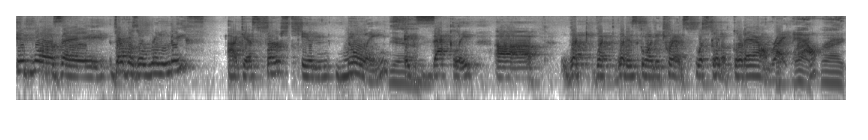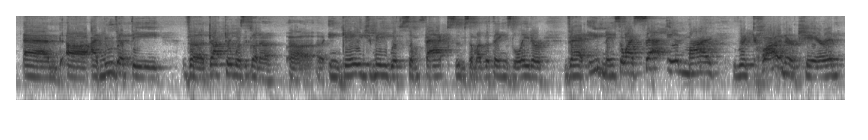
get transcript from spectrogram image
It was a there was a relief, I guess, first in knowing yeah. exactly uh, what what what is going to trans what's going to go down right now. Right. right. And uh, I knew that the the doctor was going to uh, engage me with some facts and some other things later that evening. So I sat in my recliner chair, and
